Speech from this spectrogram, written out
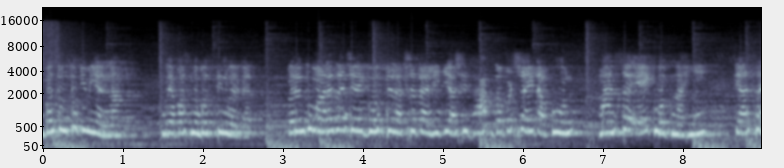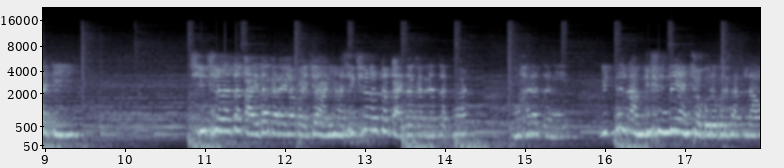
बसवतो की मी यांना. उद्यापासून बसतील वर्गात. परंतु महाराजांची एक गोष्ट लक्षात आली की अशी धाक दपटशाही टाकून माणसं एक होत नाही. त्यासाठी शिक्षणाचा कायदा करायला पाहिजे आणि हा शिक्षणाचा कायदा करण्याचा घाट महाराजांनी विठ्ठल रामजी शिंदे यांच्या बरोबर घातला.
